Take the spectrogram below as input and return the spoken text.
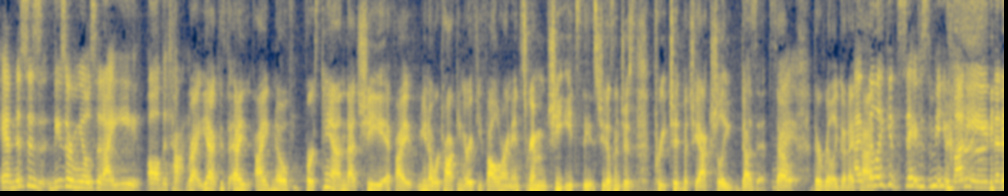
And this is, these are meals that I eat all the time. right yeah because i i know firsthand that she if i you know we're talking or if you follow her on instagram she eats these she doesn't just preach it but she actually does it so Right. they're really good i've I had like it saves me money that I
